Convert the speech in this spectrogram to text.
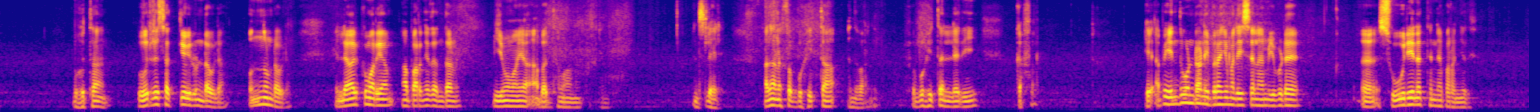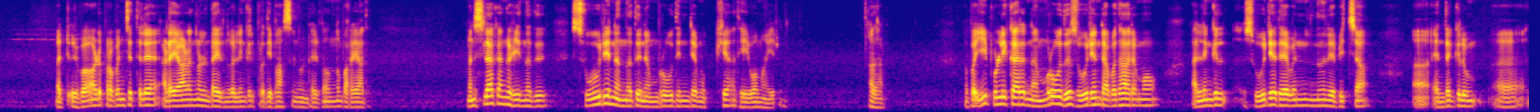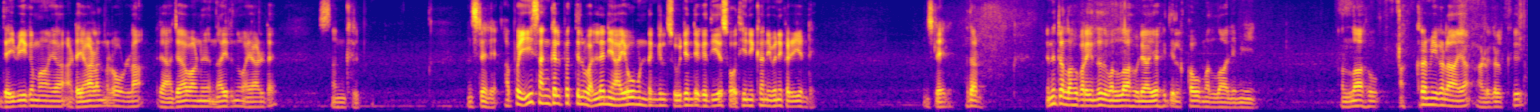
ബുഹ്താൻ ഒരു സത്യം ഇതിലുണ്ടാവില്ല. ഒന്നും ഉണ്ടാവില്ല. എല്ലാവർക്കും അറിയാം ആ പറഞ്ഞത് എന്താണ്? ഭീമമായ അബദ്ധമാണ്. മനസ്സിലായില്ലേ? അതാണ് ഫബുഹിത്ത എന്ന് പറഞ്ഞത്. ഫബുഹിത്ത അല്ലതി കഫർ. അപ്പോൾ എന്തുകൊണ്ടാണ് ഇബ്രാഹിം അലൈഹിസ്സലാം ഇവിടെ സൂര്യനെ തന്നെ പറഞ്ഞത്? മറ്റൊരുപാട് പ്രപഞ്ചത്തിലെ അടയാളങ്ങൾ ഉണ്ടായിരുന്നു അല്ലെങ്കിൽ പ്രതിഭാസങ്ങൾ ഉണ്ടായിരുന്നു ഒന്നും പറയാതെ. മനസ്സിലാക്കാൻ കഴിയുന്നത് സൂര്യൻ എന്നത് നമ്രൂദിന്റെ മുഖ്യ ദൈവമായിരുന്നു. അതാണ്. അപ്പോൾ ഈ പുള്ളിക്കാരൻ നമ്രൂദ് സൂര്യന്റെ അവതാരമോ അല്ലെങ്കിൽ സൂര്യദേവനിൽ നിന്ന് ലഭിച്ച എന്തെങ്കിലും ദൈവീകമായ അടയാളങ്ങളോ ഉള്ള രാജാവാണ് എന്നായിരുന്നു അയാളുടെ സങ്കല്പം. മനസ്സിലായില്ലേ? അപ്പോൾ ഈ സങ്കല്പത്തിൽ വല്ല ന്യായവുമുണ്ടെങ്കിൽ സൂര്യന്റെ ഗതിയെ സ്വാധീനിക്കാൻ ഇവന് കഴിയണ്ടേ? മനസ്സിലായില്ലേ? അതാണ്. എന്നിട്ട് അള്ളാഹു പറയുന്നത് വല്ലാഹു ലായഹിദിൽ കൗം അല്ലാലിമീൻ അള്ളാഹു അക്രമികളായ ആളുകൾക്ക്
